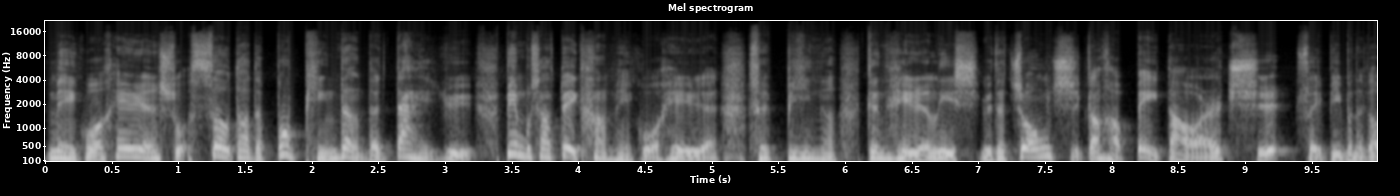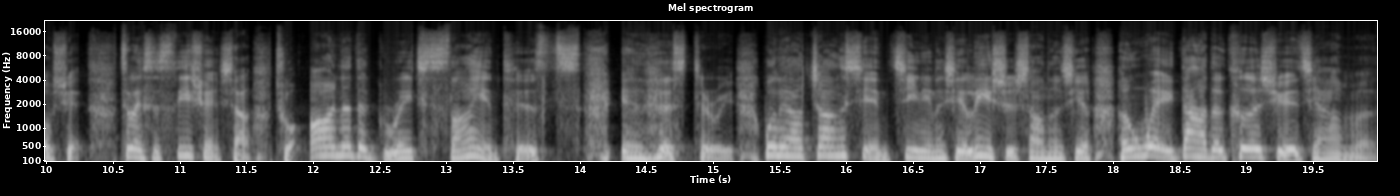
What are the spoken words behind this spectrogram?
美国黑人所受到的不平等的待遇，并不是要对抗美国黑人。所以 B 呢，跟黑人历史有的中是刚好背道而驰，所以 B 不能够选。再来是 C 选项，To honor the great scientists in history，为了要彰显纪念那些历史上那些很伟大的科学家们，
